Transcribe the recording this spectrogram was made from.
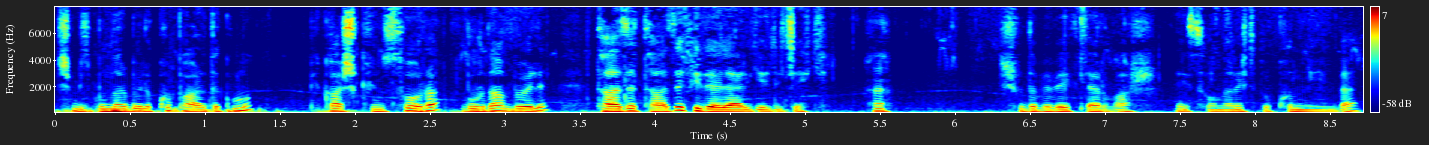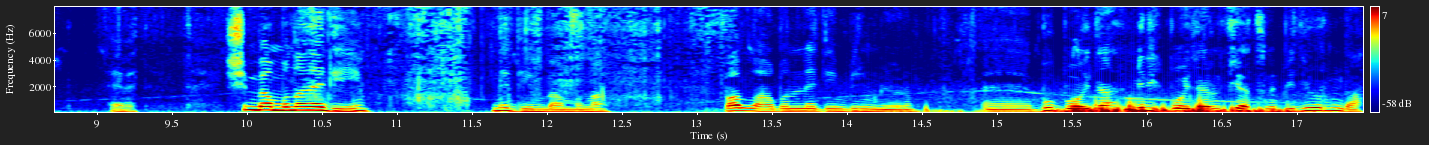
Şimdi biz bunları böyle kopardık mı birkaç gün sonra buradan böyle taze taze fideler gelecek. Heh. Şurada bebekler var. Neyse onlara hiç dokunmayayım ben. Evet. Şimdi ben buna ne diyeyim? Ne diyeyim ben buna? Vallahi bunu ne diyeyim bilmiyorum. Ee, bu boyda minik boyların fiyatını biliyorum da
